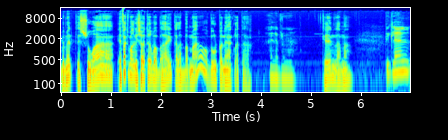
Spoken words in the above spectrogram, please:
באמת שורה, איפה את מרגישה יותר בבית, על הבמה או באולפני ההקלטה? על הבמה. כן, למה? בגלל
